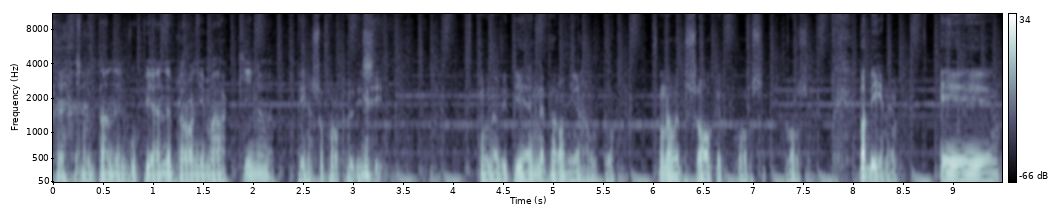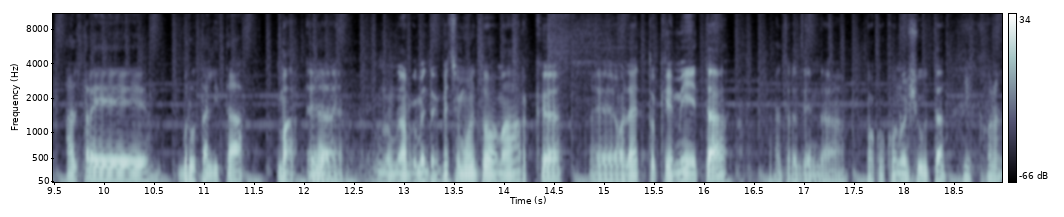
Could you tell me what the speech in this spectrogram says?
C'è un tunnel VPN per ogni macchina. Penso proprio di sì. Una VPN per ogni auto. Una WebSocket forse, non lo so. Va bene. E altre brutalità? Ma Della- eh, un, un argomento che piace molto a Mark, eh, ho letto che Meta, altra azienda poco conosciuta, Piccola.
